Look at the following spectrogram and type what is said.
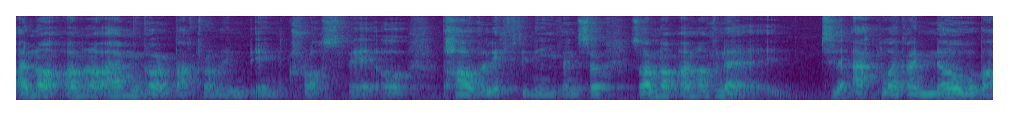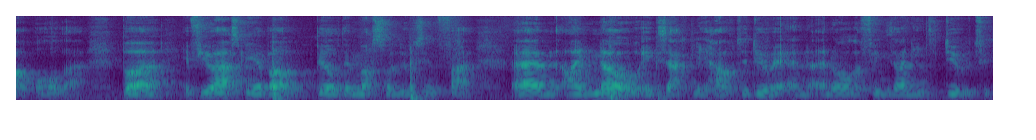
i'm not i'm not i haven't got a background in, in crossfit or powerlifting even so so i'm not i'm not gonna to act like I know about all that. But if you ask me about building muscle, losing fat, um, I know exactly how to do it and, and all the things I need to do to,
